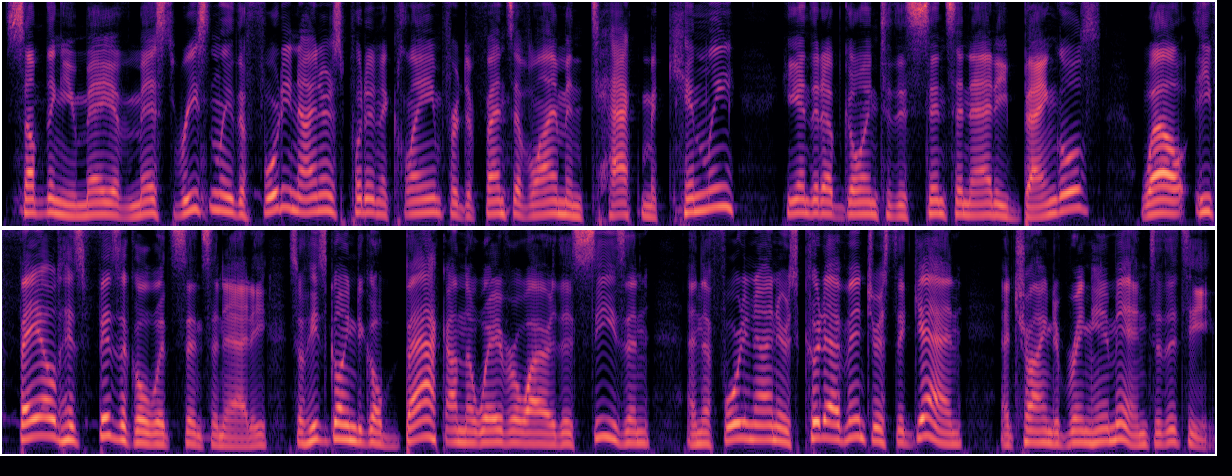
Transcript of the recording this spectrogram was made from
Something you may have missed recently, the 49ers put in a claim for defensive lineman Takk McKinley. He ended up going to the Cincinnati Bengals. Well, he failed his physical with Cincinnati, so he's going to go back on the waiver wire this season, and the 49ers could have interest again at trying to bring him into the team.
